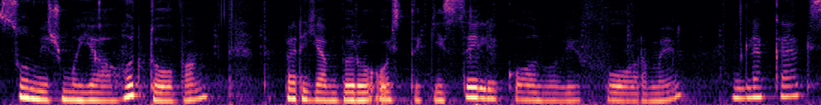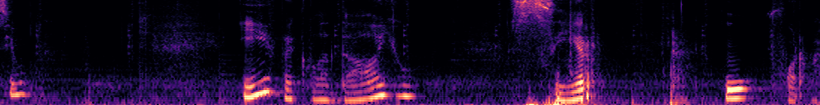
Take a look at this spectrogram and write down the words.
Суміш моя готова. Тепер я беру ось такі силіконові форми для кексів і викладаю сир у форми.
